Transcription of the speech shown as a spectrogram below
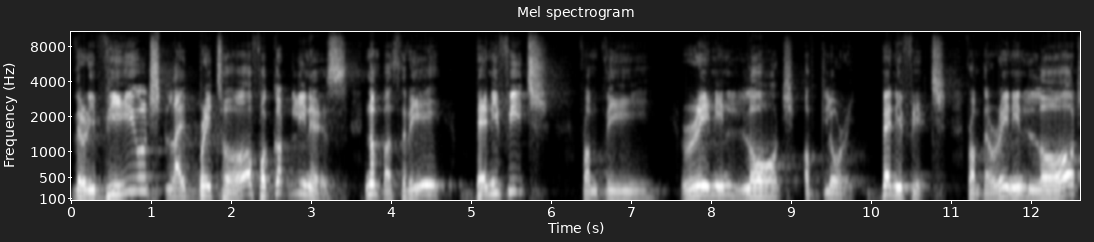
the revealed liberator for godliness. Number three, benefit from the reigning Lord of glory. Benefit from the reigning Lord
